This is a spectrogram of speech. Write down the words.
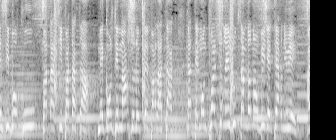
t'apprécie beaucoup, patati patata. Mais quand je démarre, je le fais par l'attaque. T'as tellement de poils sur les joues que ça me donne envie d'éternuer. Ah,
